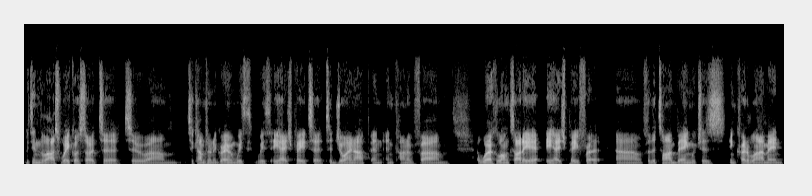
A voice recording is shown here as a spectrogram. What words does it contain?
within the last week or so to to um, to come to an agreement with with ehp to to join up and and kind of um, work alongside ehp for uh, for the time being which is incredible. And i mean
